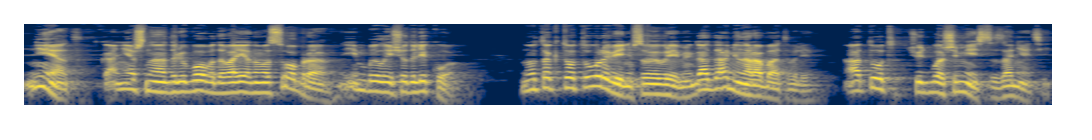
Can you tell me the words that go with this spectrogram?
Нет, конечно, до любого довоенного СОБРа им было еще далеко. Но так тот уровень в свое время годами нарабатывали, а тут чуть больше месяца занятий.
